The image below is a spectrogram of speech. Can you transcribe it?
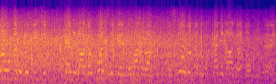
gold medal for Giesing, Kaminaga once again the runner-up, a silver medal for Kaminaga of Japan.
